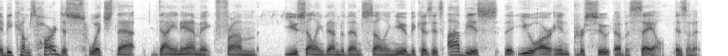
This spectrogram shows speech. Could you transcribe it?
it becomes hard to switch that dynamic from you selling them to them selling you because it's obvious that you are in pursuit of a sale, isn't it?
